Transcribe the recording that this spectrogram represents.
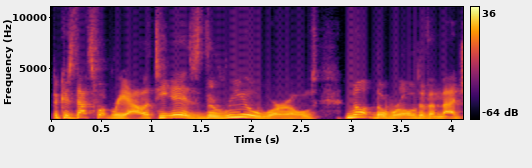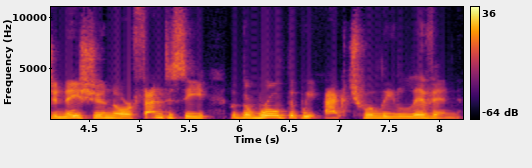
Because that's what reality is, the real world, not the world of imagination or fantasy, but the world that we actually live in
